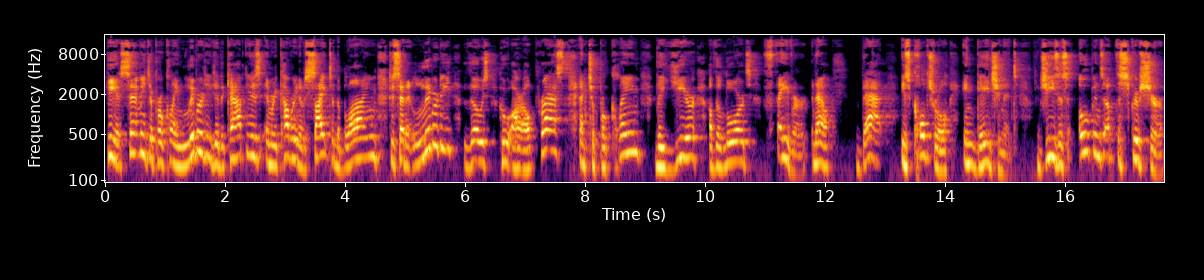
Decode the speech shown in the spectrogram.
He has sent me to proclaim liberty to the captives and recovering of sight to the blind, to set at liberty those who are oppressed, and to proclaim the year of the Lord's favor. Now, that is cultural engagement. Jesus opens up the scripture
